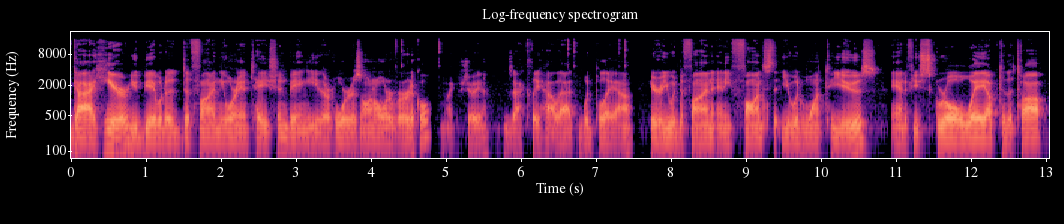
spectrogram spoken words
guy here, you'd be able to define the orientation being either horizontal or vertical. I can show you exactly how that would play out. Here you would define any fonts that you would want to use, and if you scroll way up to the top,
